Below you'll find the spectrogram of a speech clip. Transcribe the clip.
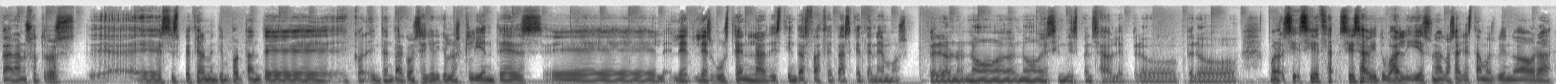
para nosotros eh, es especialmente importante intentar conseguir que los clientes les gusten las distintas facetas que tenemos, pero no, no es indispensable. Pero, pero bueno, sí, sí, es, sí es habitual y es una cosa que estamos viendo ahora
